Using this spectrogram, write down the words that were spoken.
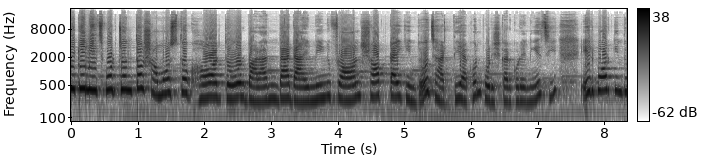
থেকে নিচ পর্যন্ত সমস্ত ঘর, দোর, বারান্দা, ডাইনিং, ফ্রন্ট সবটাই কিন্তু ঝাড় দিয়ে এখন পরিষ্কার করে নিয়েছি। এরপর কিন্তু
